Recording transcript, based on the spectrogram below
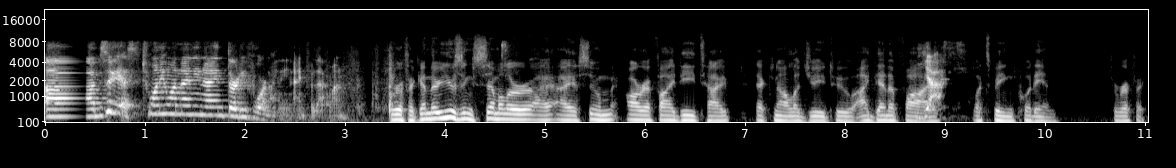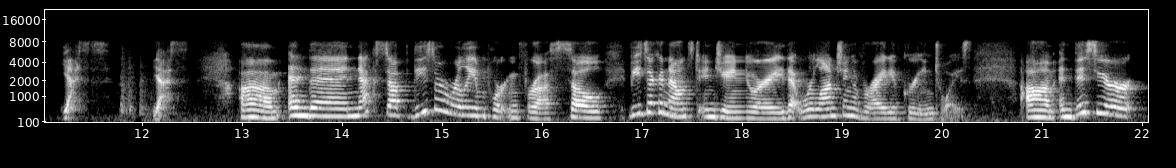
Um, so yes, twenty one ninety nine, thirty four ninety nine for that one. Terrific. And they're using similar, I, I assume, RFID type technology to identify Yes. what's being put in. Terrific. Yes, yes. Um, and then next up, these are really important for us. So VTech announced in January that we're launching a variety of green toys. Um, and this year,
